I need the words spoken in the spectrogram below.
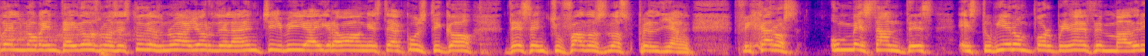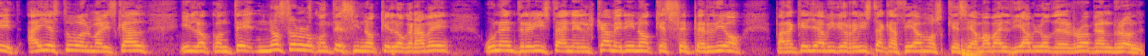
Del 92, los estudios Nueva York de la MTV, ahí grababan este acústico, desenchufados los Pearl Jam. Fijaros, un mes antes estuvieron por primera vez en Madrid. Ahí estuvo el mariscal y lo conté. No solo lo conté, sino que lo grabé una entrevista en el Camerino que se perdió para aquella videorevista que hacíamos que se llamaba El Diablo del Rock and Roll.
